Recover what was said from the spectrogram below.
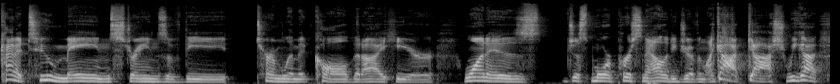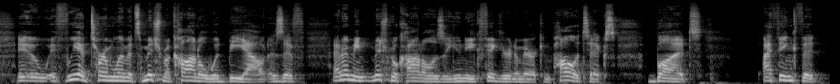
kind of two main strains of the term limit call that I hear. One is just more personality driven like ah gosh we got if we had term limits mitch mcconnell would be out as if and i mean mitch mcconnell is a unique figure in american politics but i think that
